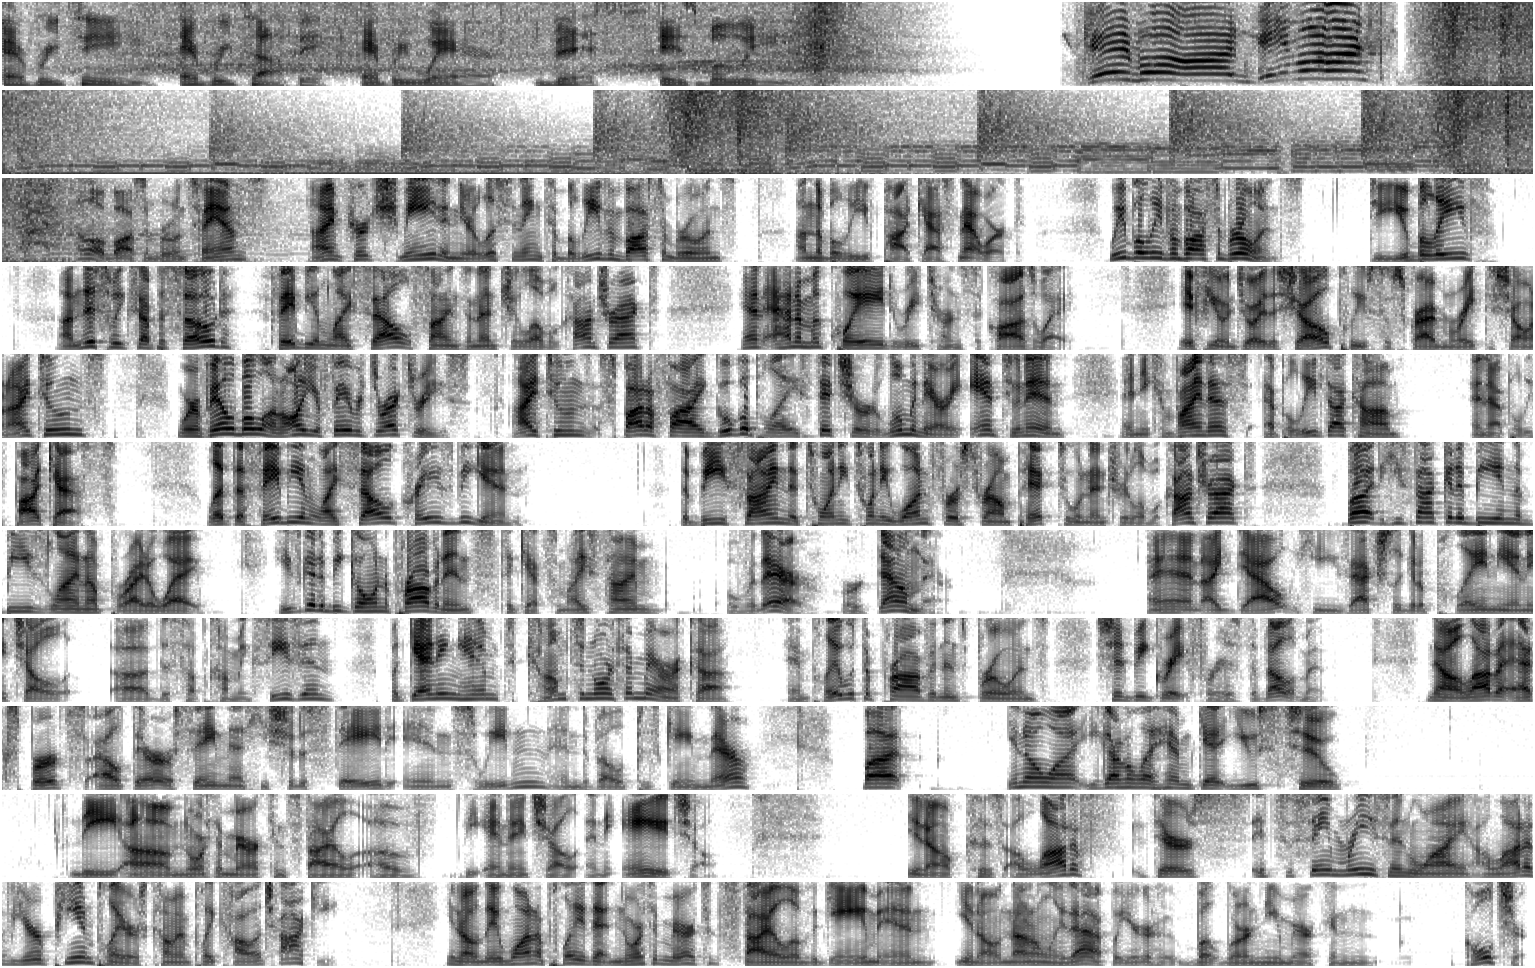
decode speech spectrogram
Every team, every topic, everywhere. This is Bleav. Game on! Game on! Hello, Boston Bruins fans. I'm Kurt Schmid, and you're listening to Bleav in Boston Bruins on the Bleav Podcast Network. We believe in Boston Bruins. Do you believe? On this week's episode, Fabian Lysell signs an entry level contract, and Adam McQuaid returns to Causeway. If you enjoy the show, please subscribe and rate the show on iTunes. We're available on all your favorite directories iTunes, Spotify, Google Play, Stitcher, Luminary, and TuneIn. And you can find us at Bleav.com and at Bleav Podcasts. Let the Fabian Lysell craze begin. The B signed the 2021 first round pick to an entry level contract, but he's not going to be in the B's lineup right away. He's going to be going to Providence to get some ice time over there or down there. And I doubt he's actually going to play in the NHL uh, this upcoming season, but getting him to come to North America and play with the Providence Bruins should be great for his development. Now, a lot of experts out there are saying that he should have stayed in Sweden and developed his game there. But you know what? You got to let him get used to the um, North American style of the NHL and AHL. You know, because a lot of there's it's the same reason why a lot of European players come and play college hockey. You know, they want to play that North American style of the game, and you know, not only that, but you're gonna but learn the American culture.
